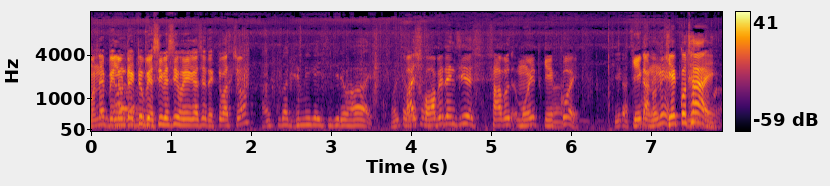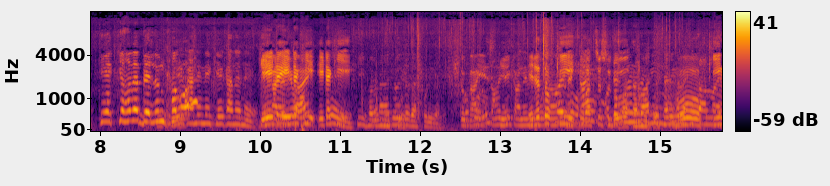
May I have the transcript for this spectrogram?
মানে বেলুনটা একটু বেশি বেশি হয়ে গেছে দেখতে পাচ্ছ? আমি পুরো ঘেমে গেছি রে ভাই। ভাই সবে দেনছি সব মোহিত কেক কই কেক আনো নে কেক কোথায়? কে কি হবে? বেলুন খাব? কেক আনে নে কেক আনে নে এটা এটা কি এটা কি? কি হবে না চলতে দেখ পড়ে গেল। তো গাইস কেক আনে এটা তো কি? দেখতে পাচ্ছ শুধু? ও কিং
